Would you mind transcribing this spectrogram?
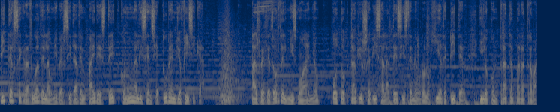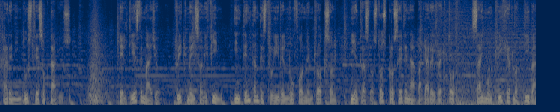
Peter se gradúa de la Universidad Empire State con una licenciatura en biofísica. Alrededor del mismo año, Otto Octavius revisa la tesis de neurología de Peter y lo contrata para trabajar en Industrias Octavius. El 10 de mayo, Rick Mason y Finn intentan destruir el Nuform en Roxxon, mientras los dos proceden a apagar el rector. Simon Krieger lo activa,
